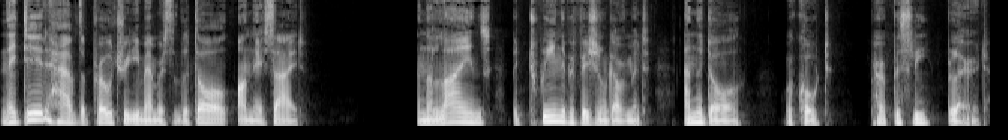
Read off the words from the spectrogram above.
And they did have the pro treaty members of the Dáil on their side. And the lines between the provisional government and the Dáil were, quote, purposely blurred.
